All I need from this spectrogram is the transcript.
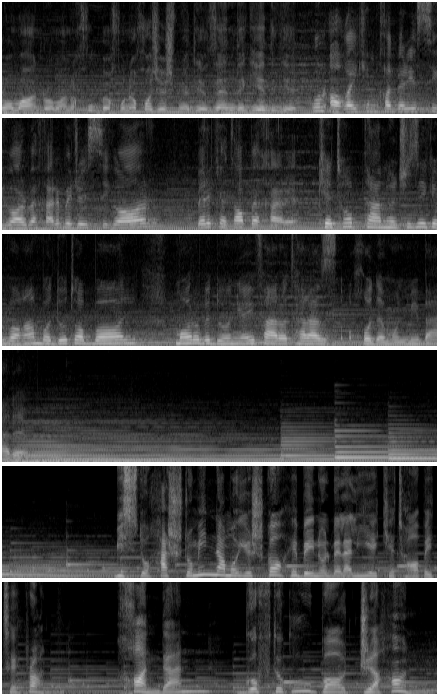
رمان رمان خوب بخونه خوشش میاد زندگی دیگه. اون آقایی که می‌خواد بره سیگار بخره به جای سیگار بره کتاب بخره. کتاب تنها چیزی که واقعا با دو تا بال ما رو به دنیای فراتر از خودمون می‌بره. بیست و هشتمین نمایشگاه بین المللی کتاب تهران. خواندن گفتگو با جهان.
